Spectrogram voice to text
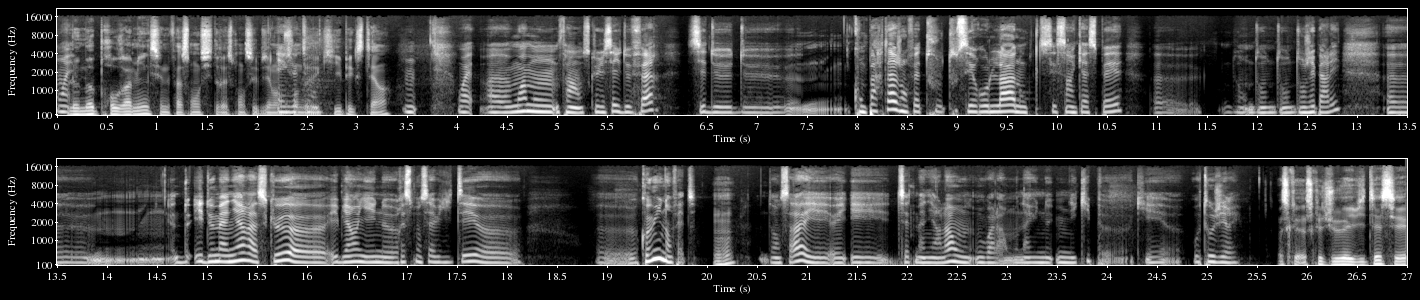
Ouais. le mob programming, c'est une façon aussi de responsabiliser l'ensemble de l'équipe, etc. Ouais, euh, moi, mon, ce que j'essaye de faire, c'est de, de- qu'on partage en fait tous tous ces rôles-là, donc ces cinq aspects euh, dont, dont- dont- dont j'ai parlé, euh, et de manière à ce que, euh, eh bien, il y ait une responsabilité euh, commune en fait Mhm. dans ça, et, et- et de cette manière-là, on, on- voilà, on a une, une équipe qui est autogérée. Parce que ce que tu veux éviter, c'est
